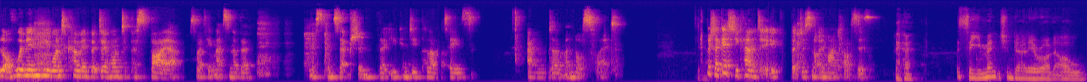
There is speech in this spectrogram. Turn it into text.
a lot of women who want to come in but don't want to perspire so i think that's another misconception that you can do Pilates and, um, and not sweat, yeah. which I guess you can do, but just not in my classes. so you mentioned earlier on, oh,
